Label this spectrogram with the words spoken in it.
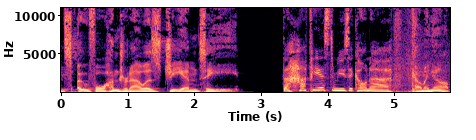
It's 0400 hours GMT. The happiest music on earth. Coming up.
